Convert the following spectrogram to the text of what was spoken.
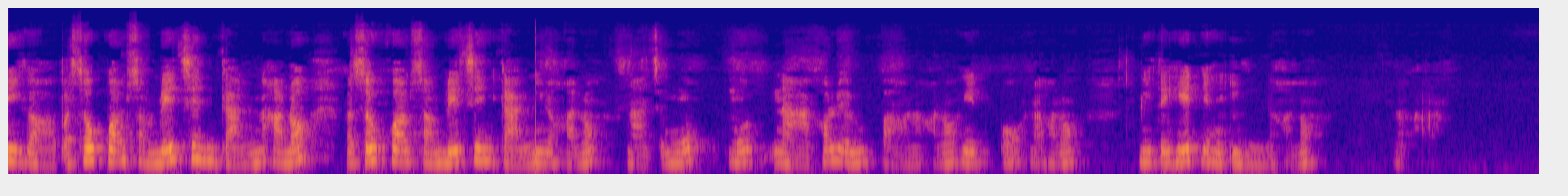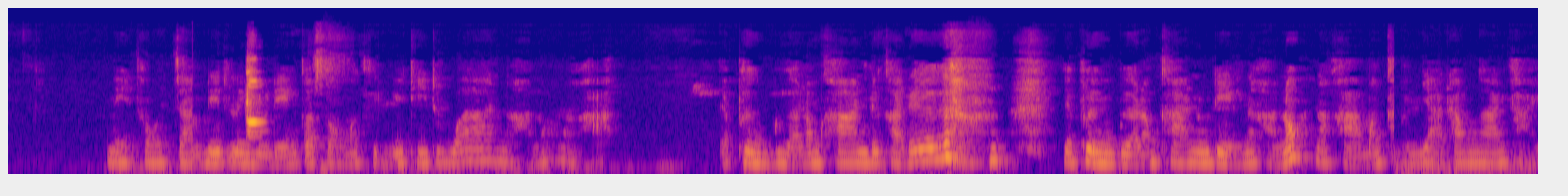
นี่ก็ประสบความสำเร็จเช่นกันนะคะเนาะประสบความสำเร็จเช่นกันนี่นะคะเนาะน่าจะมดมดหนาเขาเรียกหรือเปล่านะคะเนาะเฮ็ดเปาะนะคะเนาะมีแต่เฮ็ดอย่างอื่นนะคะเนาะ เมโทรจำเร็จเลยหนูเด้งก็ต้องมาขึ้นวิธีทุกวันนะคะเนาะนะคะอย่าเพิ่งเบื่อลำคาญเด้อค่ะเด้ออย่าเพิ่งเบื่อลำคาญหนูเด้งนะคะเนาะนะคะบางครั้งปัญญาทำงานขาย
